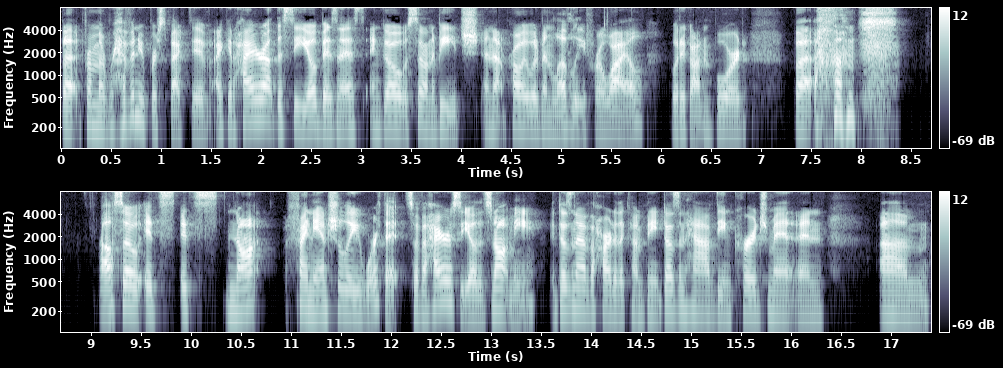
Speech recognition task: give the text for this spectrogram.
but from a revenue perspective, I could hire out the CEO business and go sit on a beach, and that probably would have been lovely for a while. Would have gotten bored, but um, also it's it's not financially worth it. So if I hire a CEO that's not me, it doesn't have the heart of the company, it doesn't have the encouragement and um,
